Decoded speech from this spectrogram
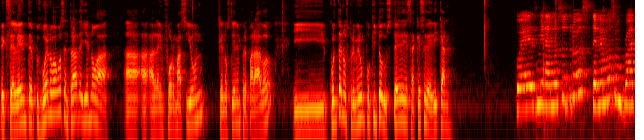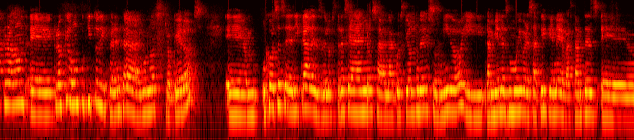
Excelente, pues bueno, vamos a entrar de lleno a, a, la información que nos tienen preparado y cuéntanos primero un poquito de ustedes, a qué se dedican. Pues mira, nosotros tenemos un background, eh, creo que un poquito diferente a algunos troqueros. Eh, José se dedica desde los 13 años a la cuestión del sonido y también es muy versátil, tiene bastantes, eh,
